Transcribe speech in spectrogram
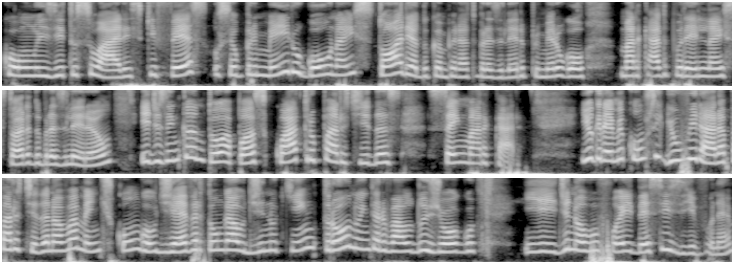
com o Luizito Soares, que fez o seu primeiro gol na história do Campeonato Brasileiro, primeiro gol marcado por ele na história do Brasileirão, e desencantou após quatro partidas sem marcar. E o Grêmio conseguiu virar a partida novamente com um gol de Everton Galdino, que entrou no intervalo do jogo e de novo foi decisivo, né?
